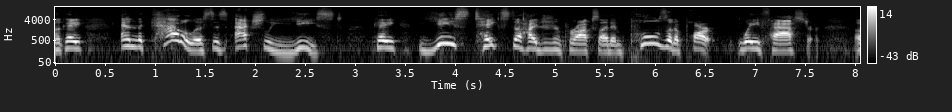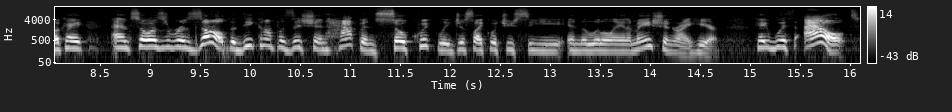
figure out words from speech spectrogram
Okay, and the catalyst is actually yeast. Okay, yeast takes the hydrogen peroxide and pulls it apart way faster. Okay, and so as a result, the decomposition happens so quickly, just like what you see in the little animation right here. Okay, without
